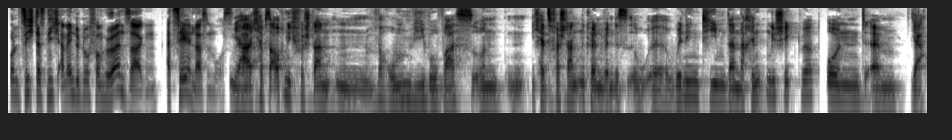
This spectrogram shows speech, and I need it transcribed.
und sich das nicht am Ende nur vom Hörensagen erzählen lassen muss. Ja, ich habe es auch nicht verstanden, warum, wie, wo, was. Und ich hätte es verstanden können, wenn das äh, Winning-Team dann nach hinten geschickt wird. Und ähm, ja,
